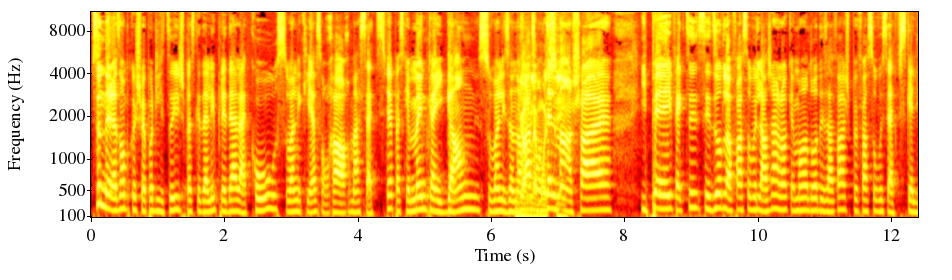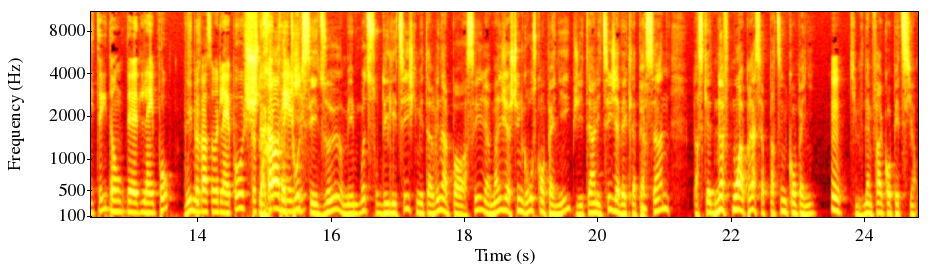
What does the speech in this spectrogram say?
C'est une des raisons pourquoi je fais pas de litige, parce que d'aller plaider à la cour, souvent les clients sont rarement satisfaits parce que même quand ils gagnent, souvent les honoraires sont moitié. tellement chers, ils payent. Fait que c'est dur de leur faire sauver de l'argent alors que moi, en droit des affaires, je peux faire sauver sa fiscalité, donc de, de l'impôt. je peux mais faire sauver de l'impôt. Je, suis d'accord avec toi que c'est dur, mais moi, sur des litiges qui m'est arrivé dans le passé, j'ai un moment donné, j'ai acheté une grosse compagnie, puis j'ai été en litige avec la personne parce que neuf mois après, c'est reparti une compagnie Hmm. qui venait me faire compétition.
